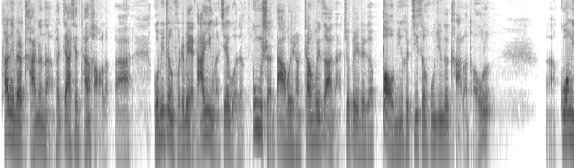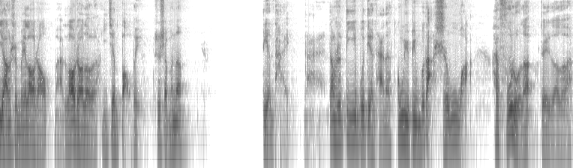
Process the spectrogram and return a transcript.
他那边谈着呢，把价钱谈好了啊，国民政府这边也答应了。结果呢，公审大会上，张辉瓒呢就被这个暴民和基层红军给砍了头了。啊，光洋是没捞着啊，捞着了一件宝贝是什么呢？电台，哎。当时第一部电台呢，功率并不大，十五瓦，还俘虏了这个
